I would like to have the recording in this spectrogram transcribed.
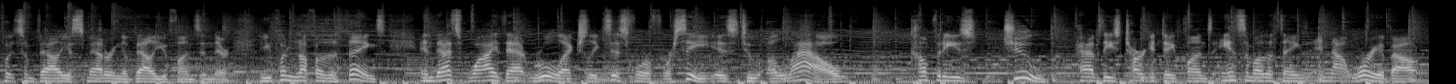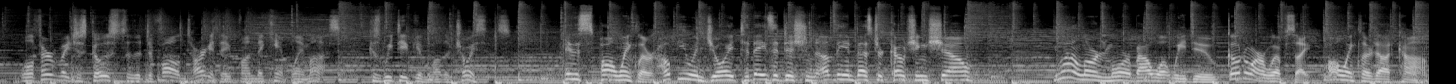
put some value, smattering of value funds in there. And you put enough other things. And that's why that rule actually exists, 404C, is to allow companies to have these target date funds and some other things and not worry about, well, if everybody just goes to the default and target date fund, they can't blame us because we did give them other choices. Hey, this is Paul Winkler. Hope you enjoyed today's edition of the Investor Coaching Show. You want to learn more about what we do, go to our website, paulwinkler.com.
